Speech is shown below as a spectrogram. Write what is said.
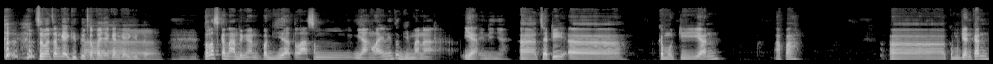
Semacam kayak gitu, kebanyakan kayak gitu. Ah. Terus kena dengan Hmm. pegiat lasem yang lain Hmm. itu gimana Iya, ininya? eh, jadi eh, kemudian apa? eh, kemudian kan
